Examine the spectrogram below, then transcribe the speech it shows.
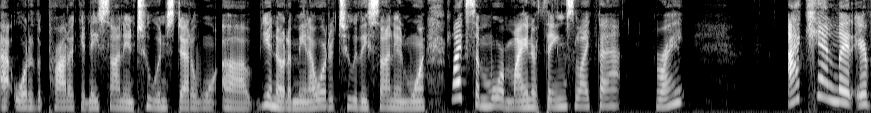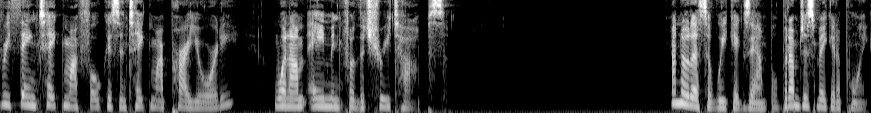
i order the product and they sign in two instead of one uh, you know what i mean? I order two they sign in one like some more minor things like that right? I can't let everything take my focus and take my priority when i'm aiming for the treetops. I know that's a weak example but i'm just making a point.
